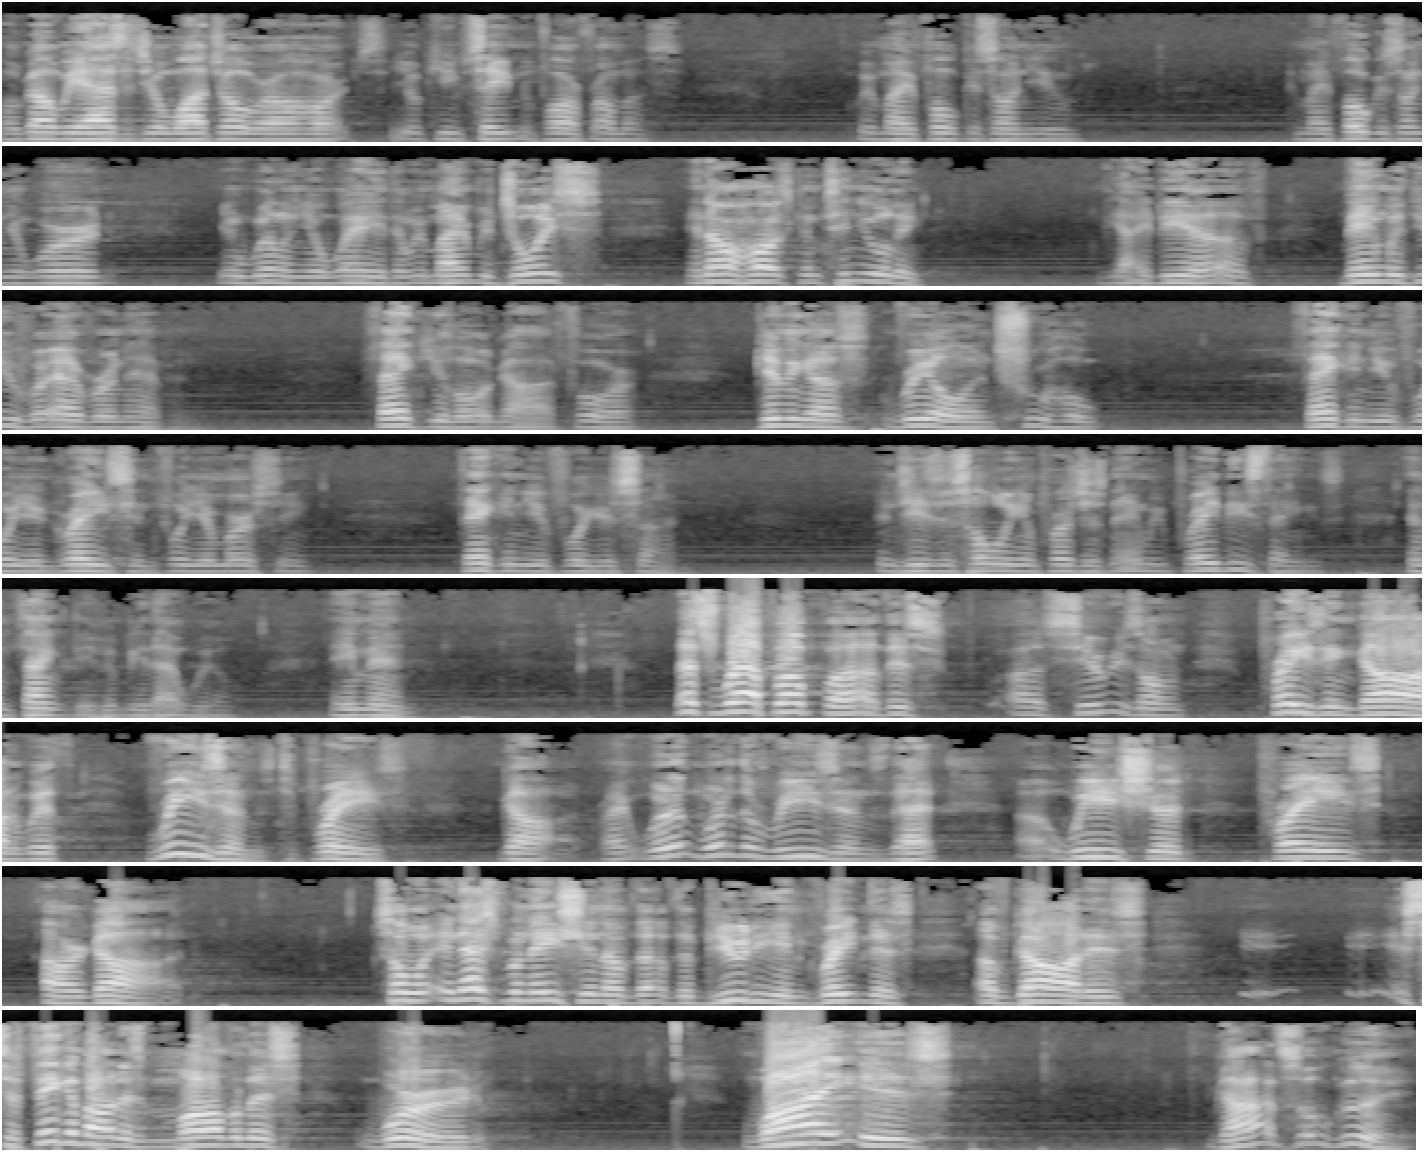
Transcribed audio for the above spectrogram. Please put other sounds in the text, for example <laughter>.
Oh God, we ask that you'll watch over our hearts. You'll keep Satan far from us. We might focus on you. We might focus on your word, your will, and your way, that we might rejoice in our hearts continually. The idea of being with you forever in heaven. Thank you, Lord God, for giving us real and true hope. Thanking you for your grace and for your mercy. Thanking you for your Son. In Jesus' holy and precious name, we pray these things and thank thee if it be that will. Amen. Let's wrap up uh, this uh, series on praising God with reasons to praise God. Right? What what are the reasons that uh, we should praise our God? So, an explanation of the of the beauty and greatness of God is is to think about His marvelous Word. Why is God so good?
